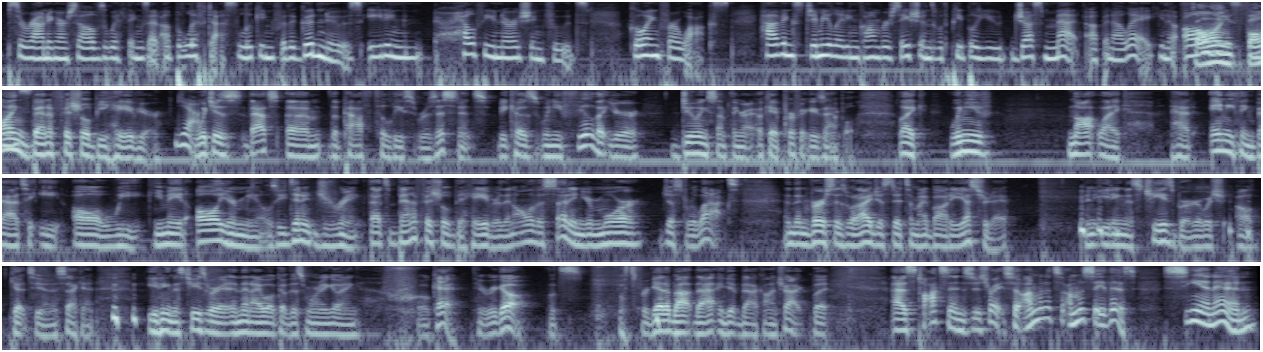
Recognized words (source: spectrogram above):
surrounding ourselves with things that uplift us, looking for the good news, eating healthy, nourishing foods, going for walks, having stimulating conversations with people you just met up in LA. You know, all following these following beneficial behavior. Yeah. Which is that's um, the path to least resistance because when you feel that you're doing something right. Okay, perfect example. Like when you've not like had anything bad to eat all week. You made all your meals. You didn't drink. That's beneficial behavior. Then all of a sudden you're more just relaxed. And then versus what I just did to my body yesterday and eating this cheeseburger, which I'll get to in a second. eating this cheeseburger and then I woke up this morning going, "Okay, here we go. Let's let's forget about that and get back on track." But as toxins, just right. So I'm gonna I'm gonna say this: CNN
